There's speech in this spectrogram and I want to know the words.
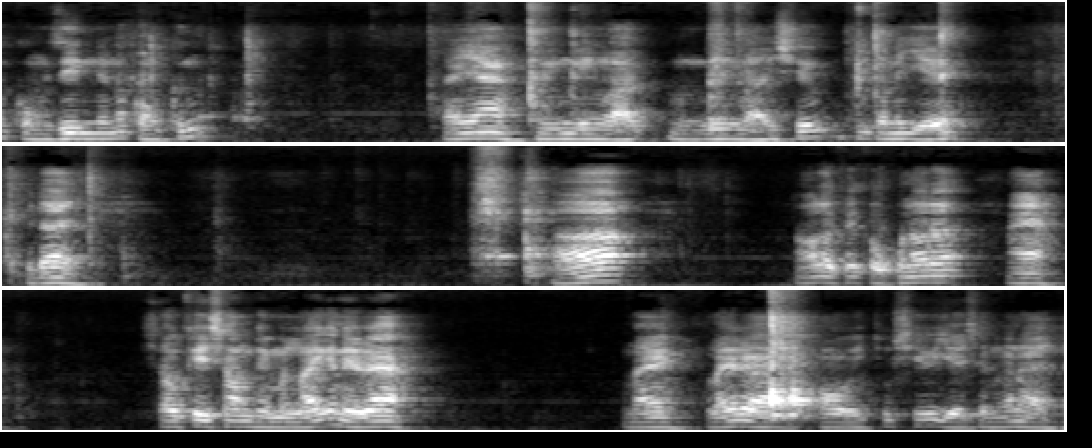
Nó còn zin nên nó còn cứng. Đây nha, nghiêng nghiêng lại, mình nghiêng lại xíu cho nó dễ. Thì đây. Đó. Đó là cái cục của nó đó. À. Sau khi xong thì mình lấy cái này ra này lấy ra hồi chút xíu vệ sinh cái này.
